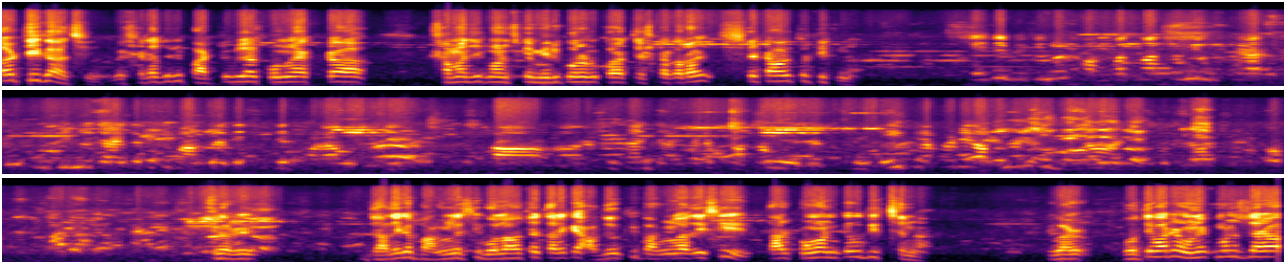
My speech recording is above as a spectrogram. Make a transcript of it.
তাহলে ঠিক আছে। সেটা যদি পার্টিকুলার কোনো একটা সামাজিক মানুষকে মেরুকরণ করার চেষ্টা করা হয় সেটা হয়তো ঠিক না। এই যে বিভিন্ন সংবাদ মাধ্যমে উঠে আসছে বিভিন্ন জায়গা থেকে বাংলাদেশিদের ধরা হচ্ছে সেখান জায়গাটা ফাঁকা হয়ে যাচ্ছে। এই ব্যাপারে আপনার কি মনে হয়? যাদেরকে বাংলাদেশি বলা হচ্ছে তারা কি আদৌ কি বাংলাদেশি? তার প্রমাণ কেউ দিচ্ছে না। এবার হতে পারে অনেক মানুষ যারা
